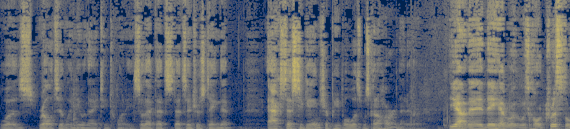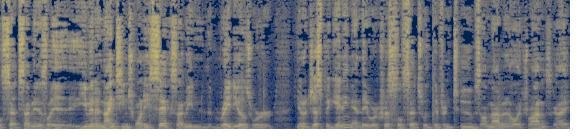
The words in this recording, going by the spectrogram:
was relatively new in the 1920s. So that that's that's interesting. That access to games for people was was kind of hard in that era. Yeah, they, they had what was called crystal sets. I mean, uh, even in 1926, I mean, radios were you know just beginning, and they were crystal sets with different tubes. I'm not an electronics guy,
